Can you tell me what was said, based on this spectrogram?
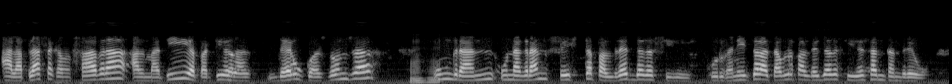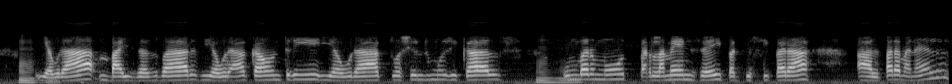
A la plaça Can Fabra, al matí, a partir de les 10, quarts d'11, Mhm. un gran, una gran festa pel dret de decidir. Organitza la taula pel dret de decidir de Sant Andreu. Mhm. Hi haurà balls d'esbars, hi haurà country, hi haurà actuacions musicals, Mhm. un vermut, parlaments, eh? hi participarà el pare Manel,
